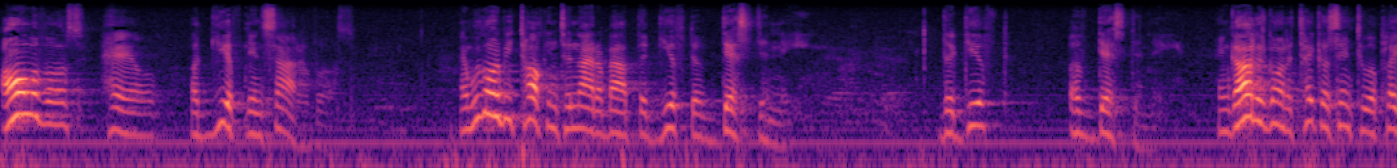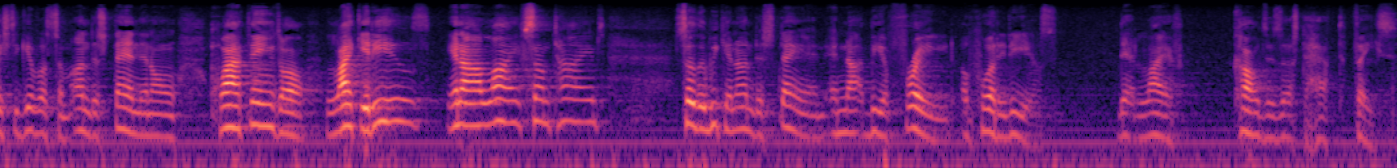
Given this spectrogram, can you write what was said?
All of us have a gift inside of us. And we're going to be talking tonight about the gift of destiny. The gift of destiny. And God is going to take us into a place to give us some understanding on why things are like it is in our life sometimes so that we can understand and not be afraid of what it is that life causes us to have to face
